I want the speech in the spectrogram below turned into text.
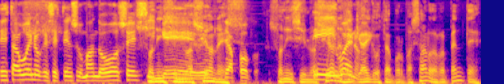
Está bueno que se estén sumando voces son y insinuaciones, a poco. Son insinuaciones de que algo está por pasar de repente.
